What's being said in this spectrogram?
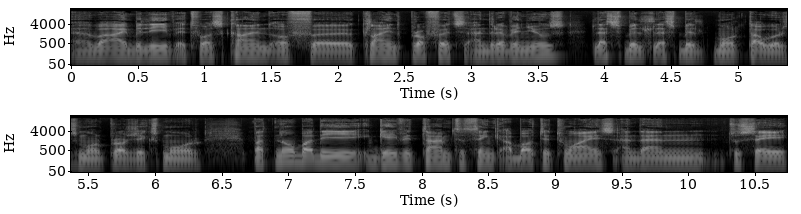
uh, but I believe it was kind of uh, client profits and revenues. Let's build, let's build more towers, more projects, more. But nobody gave it time to think about it twice and then to say,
